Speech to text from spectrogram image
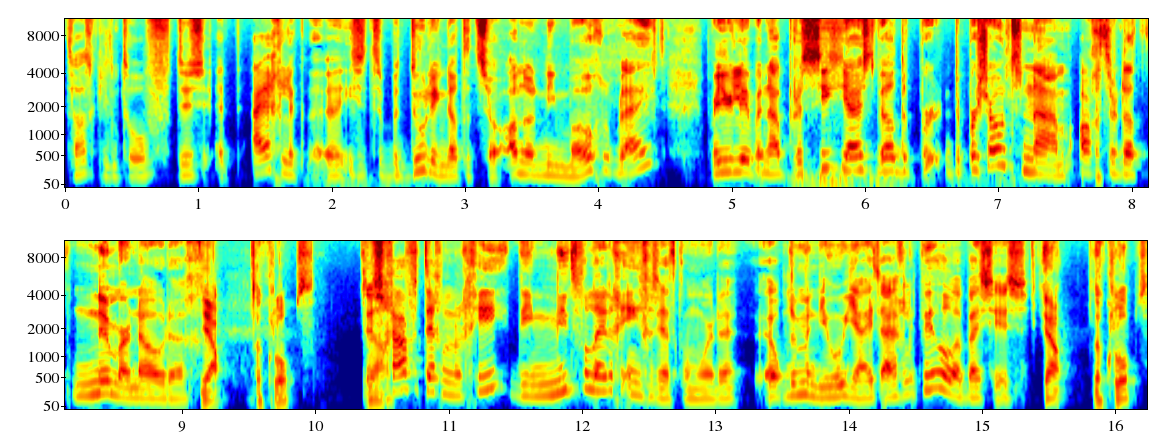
Dat klinkt tof. Dus het, eigenlijk uh, is het de bedoeling dat het zo anoniem mogelijk blijft. Maar jullie hebben nou precies juist wel de, per, de persoonsnaam achter dat nummer nodig. Ja, dat klopt. Dus ja. gave technologie die niet volledig ingezet kan worden. Op de manier hoe jij het eigenlijk wil eh, bij SIS. Ja, dat klopt.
